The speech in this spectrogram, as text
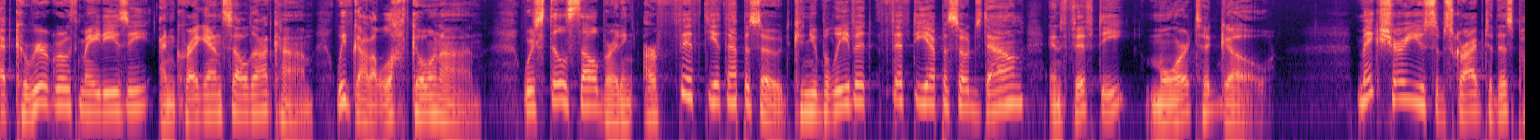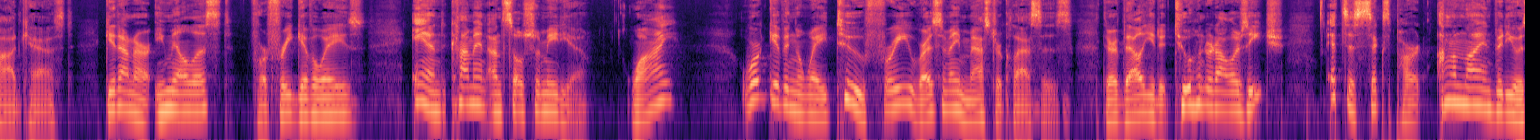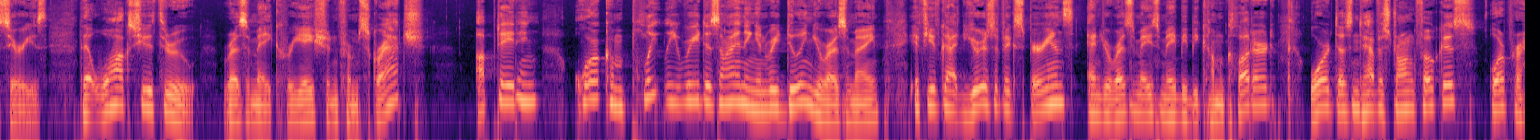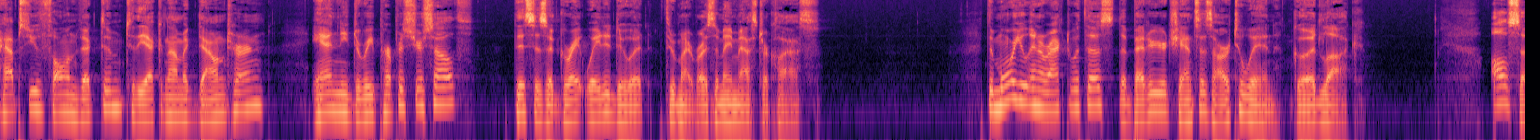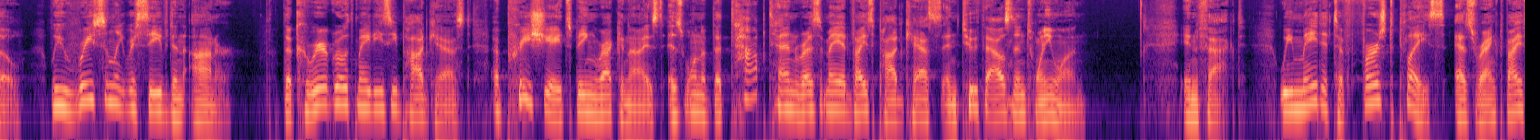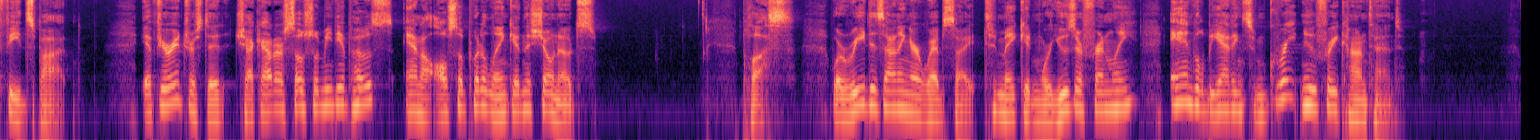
At Career Growth Made Easy and CraigAnsell.com, we've got a lot going on. We're still celebrating our 50th episode. Can you believe it? 50 episodes down and 50 more to go. Make sure you subscribe to this podcast, get on our email list for free giveaways, and comment on social media. Why? We're giving away two free resume masterclasses. They're valued at $200 each. It's a six part online video series that walks you through resume creation from scratch, updating, or completely redesigning and redoing your resume if you've got years of experience and your resumes maybe become cluttered or doesn't have a strong focus, or perhaps you've fallen victim to the economic downturn and need to repurpose yourself, this is a great way to do it through my Resume Masterclass. The more you interact with us, the better your chances are to win. Good luck. Also, we recently received an honor the Career Growth Made Easy podcast appreciates being recognized as one of the top 10 resume advice podcasts in 2021. In fact, we made it to first place as ranked by FeedSpot. If you're interested, check out our social media posts, and I'll also put a link in the show notes. Plus, we're redesigning our website to make it more user friendly, and we'll be adding some great new free content.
